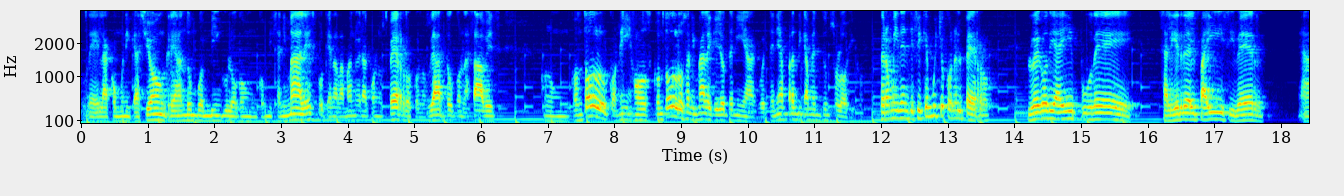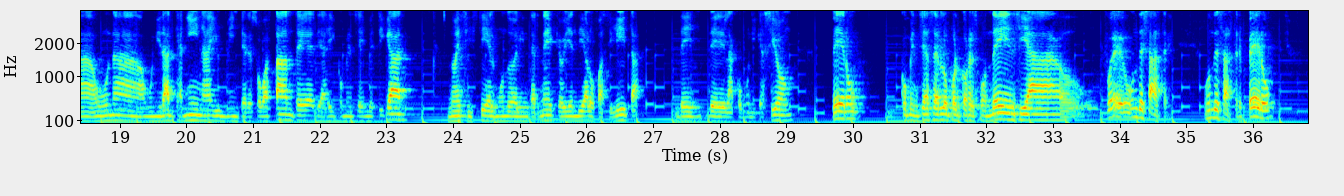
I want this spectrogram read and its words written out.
de la comunicación, creando un buen vínculo con, con, mis animales, porque nada más no era con los perros, con los gatos, con las aves, con, con todos los conejos, con todos los animales que yo tenía, pues tenía prácticamente un zoológico. Pero me identifiqué mucho con el perro. Luego de ahí pude salir del país y ver a una unidad canina y me interesó bastante, de ahí comencé a investigar, no existía el mundo del Internet que hoy en día lo facilita, de, de la comunicación, pero comencé a hacerlo por correspondencia, fue un desastre, un desastre, pero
